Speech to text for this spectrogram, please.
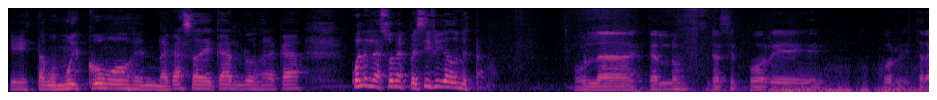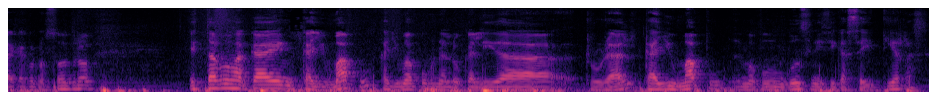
estamos muy cómodos en la casa de Carlos acá. ¿Cuál es la zona específica donde estamos? Hola Carlos, gracias por, eh, por estar acá con nosotros. Estamos acá en Cayumapu. Cayumapu es una localidad rural. Cayumapu en Mapudungún significa seis tierras.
